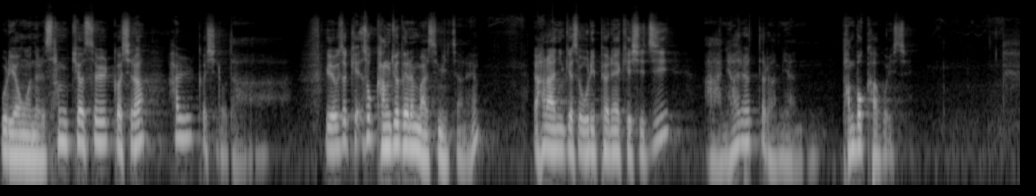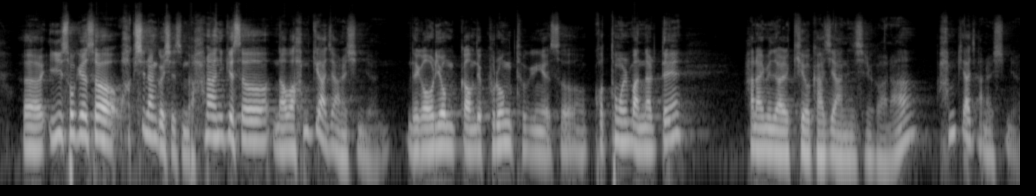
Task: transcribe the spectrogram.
우리 영혼을 삼켰을 것이라 할 것이로다. 여기서 계속 강조되는 말씀이 있잖아요. 하나님께서 우리 편에 계시지 아니하였더라면 반복하고 있어요. 어, 이 속에서 확신한 것이 있습니다. 하나님께서 나와 함께하지 않으시면 내가 어려움 가운데 구렁텅이에서 고통을 만날 때 하나님이 날 기억하지 않으시거나 함께하지 않으시면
